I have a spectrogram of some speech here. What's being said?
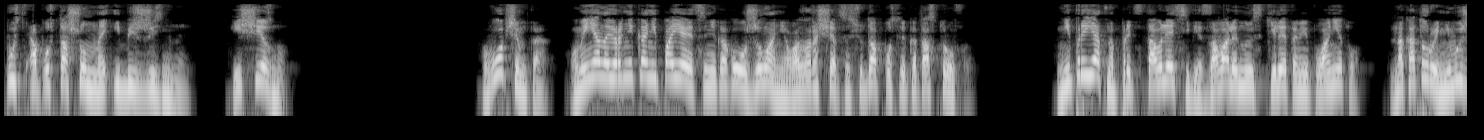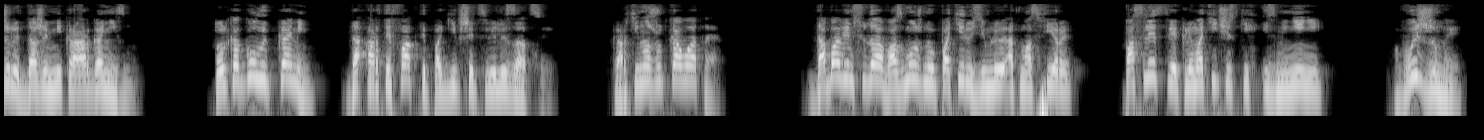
пусть опустошенной и безжизненной, исчезнут. В общем-то, у меня наверняка не появится никакого желания возвращаться сюда после катастрофы. Неприятно представлять себе заваленную скелетами планету, на которой не выжили даже микроорганизмы. Только голый камень да артефакты погибшей цивилизации. Картина жутковатая. Добавим сюда возможную потерю Землей атмосферы, последствия климатических изменений, выжженные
